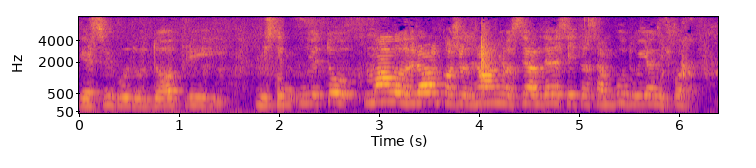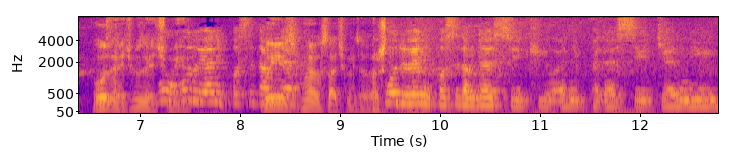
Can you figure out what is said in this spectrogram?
jer svi budu dobri. Mislim, nije to malo hran, kaže odhranio 70, 8 budu jedni po... ću Bu, mi. budu jedni po Blizu 70, smo, evo sad ćemo i završiti. budu jedni po 70 kilo, jedni 50, jedni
